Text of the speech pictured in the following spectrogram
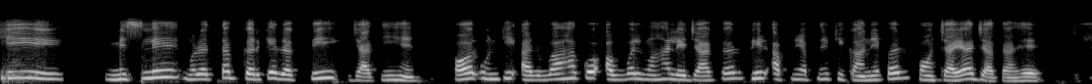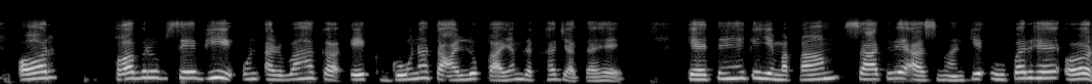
کی مثلیں مرتب کر کے رکھتی جاتی ہیں اور ان کی ارواح کو اول وہاں لے جا کر پھر اپنے اپنے ٹھکانے پر پہنچایا جاتا ہے۔ اور قبر سے بھی ان ارواح کا ایک گونا تعلق قائم رکھا جاتا ہے۔ کہتے ہیں کہ یہ مقام ساتویں آسمان کے اوپر ہے اور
